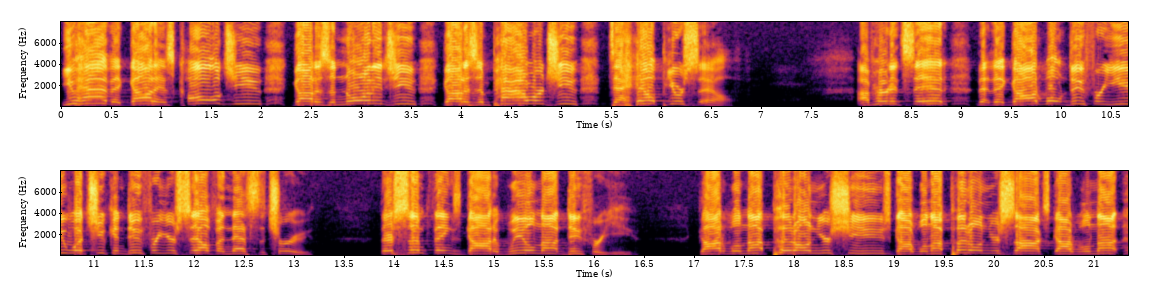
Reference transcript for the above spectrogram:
You have it. God has called you, God has anointed you, God has empowered you to help yourself. I've heard it said that, that God won't do for you what you can do for yourself, and that's the truth. There's some things God will not do for you. God will not put on your shoes. God will not put on your socks. God will not uh,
